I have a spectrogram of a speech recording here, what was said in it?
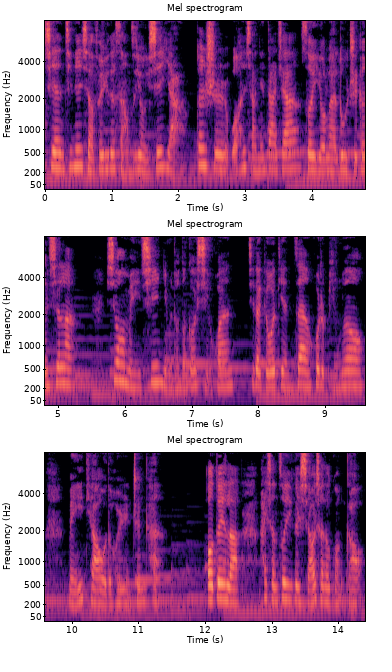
抱歉，今天小飞鱼的嗓子有一些哑，但是我很想念大家，所以又来录制更新啦。希望每一期你们都能够喜欢，记得给我点赞或者评论哦，每一条我都会认真看。哦，对了，还想做一个小小的广告。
